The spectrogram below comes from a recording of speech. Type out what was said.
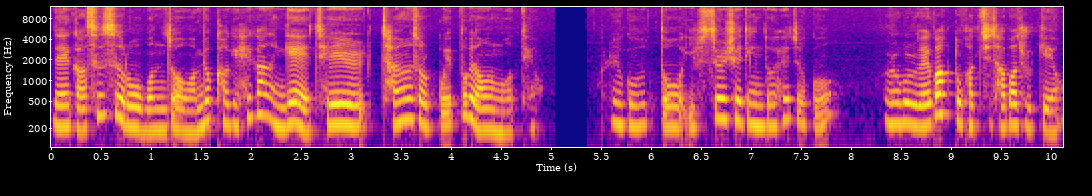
내가 스스로 먼저 완벽하게 해가는 게 제일 자연스럽고 예쁘게 나오는 것 같아요. 그리고 또 입술 쉐딩도 해주고 얼굴 외곽도 같이 잡아줄게요.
